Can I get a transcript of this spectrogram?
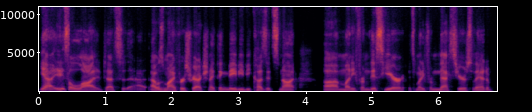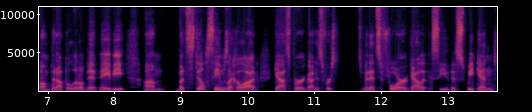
yeah, it is a lot. That's that was my first reaction. I think maybe because it's not uh, money from this year, it's money from next year, so they had to bump it up a little bit, maybe. Um, but still seems like a lot. Gasper got his first minutes for Galaxy this weekend.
